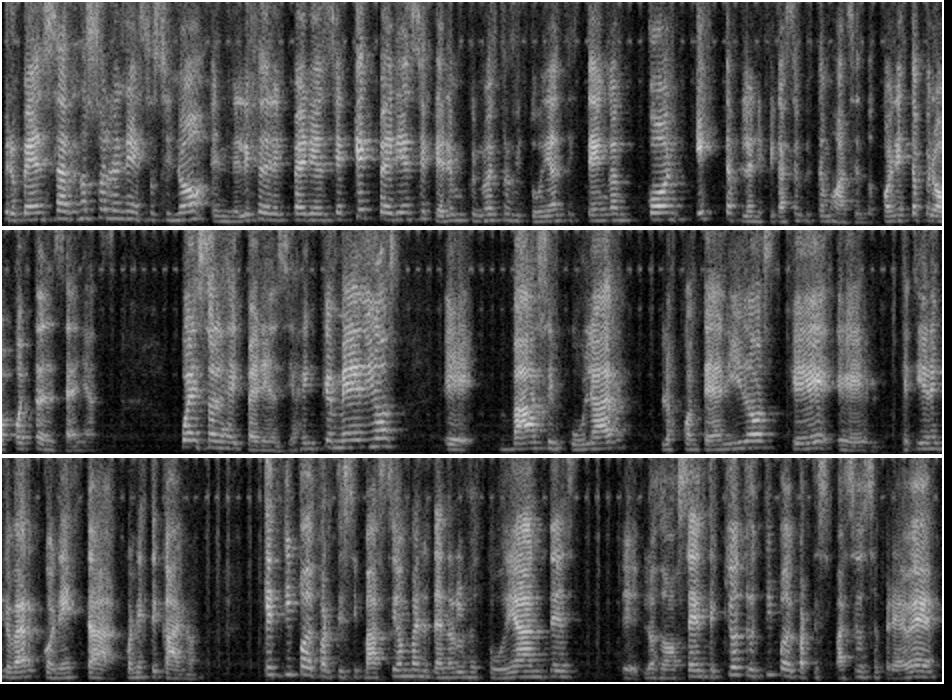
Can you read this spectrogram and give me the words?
pero pensar no solo en eso, sino en el eje de la experiencia, qué experiencia queremos que nuestros estudiantes tengan con esta planificación que estamos haciendo, con esta propuesta de enseñanza cuáles son las experiencias, en qué medios eh, va a circular los contenidos que, eh, que, tienen que ver con, esta, con este canon. ¿Qué tipo de participación van a tener los estudiantes, eh, los docentes? ¿Qué otro tipo de participación se prevé?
